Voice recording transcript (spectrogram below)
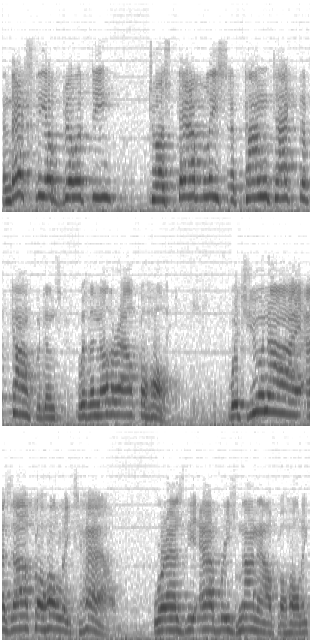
And that's the ability to establish a contact of confidence with another alcoholic, which you and I as alcoholics have, whereas the average non-alcoholic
